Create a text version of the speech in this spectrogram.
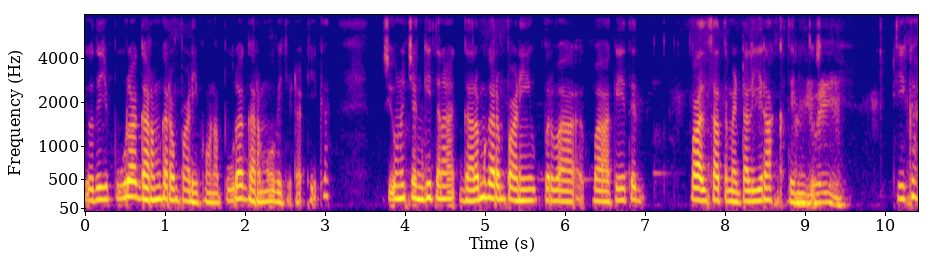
ਤੇ ਉਹਦੇ 'ਚ ਪੂਰਾ ਗਰਮ ਗਰਮ ਪਾਣੀ ਪਾਉਣਾ ਪੂਰਾ ਗਰਮ ਹੋਵੇ ਜਿਹੜਾ ਠੀਕ ਆ? ਤੁਸੀਂ ਉਹਨੂੰ ਚੰਗੀ ਤਰ੍ਹਾਂ ਗਰਮ ਗਰਮ ਪਾਣੀ ਉੱਪਰ ਵਾ ਪਾ ਕੇ ਤੇ 5-7 ਮਿੰਟਾਂ ਲਈ ਰੱਖ ਦੇਣੀ ਤੁਸੀਂ ਠੀਕ ਆ?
